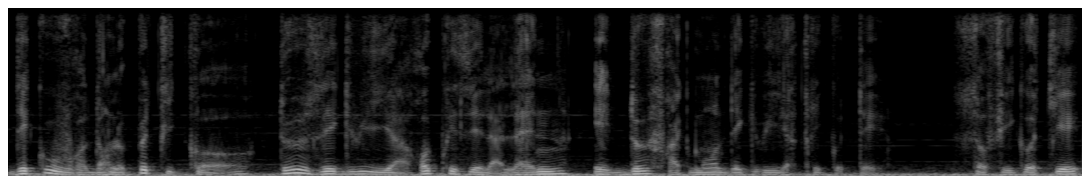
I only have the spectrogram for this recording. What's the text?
découvre dans le petit corps deux aiguilles à repriser la laine et deux fragments d'aiguilles à tricoter. Sophie Gauthier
